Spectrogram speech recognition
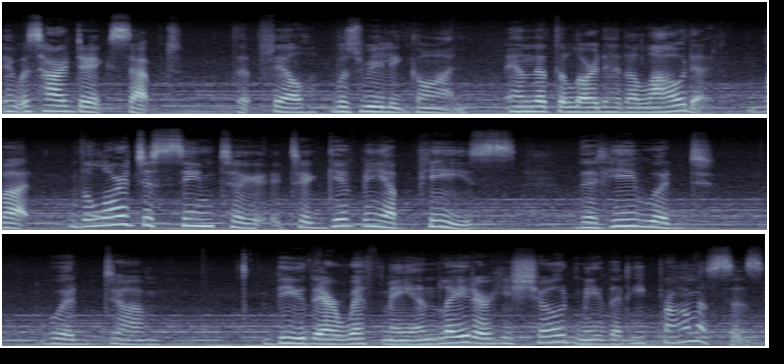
It was hard to accept that Phil was really gone and that the Lord had allowed it. But the Lord just seemed to, to give me a peace that He would, would um, be there with me. And later he showed me that he promises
